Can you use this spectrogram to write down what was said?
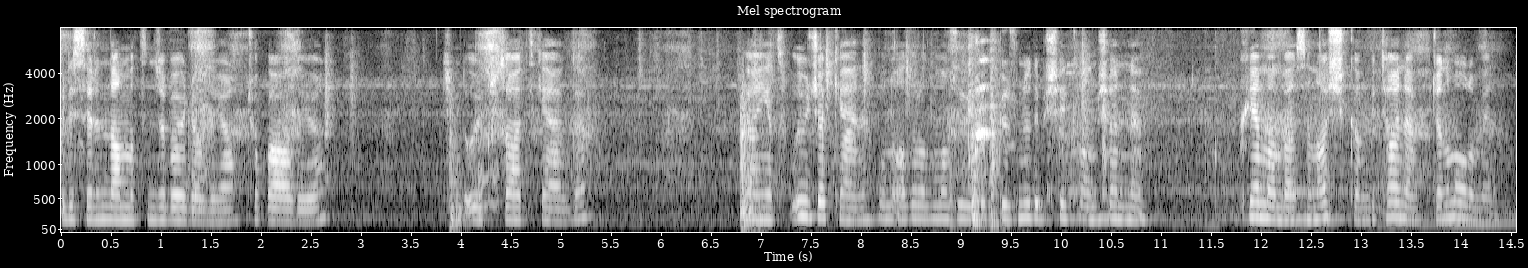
Gliserin damlatınca böyle oluyor. Çok ağlıyor. Şimdi uyku saati geldi. Yan yatıp uyuyacak yani. Bunu alır almaz uyuyacak. Gözünde de bir şey kalmış annem. Kıyamam ben sana aşkım. Bir tanem. Canım oğlum benim.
